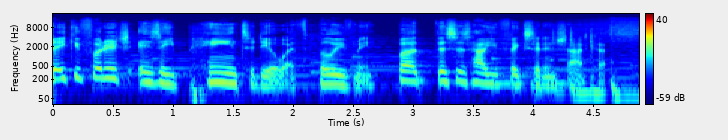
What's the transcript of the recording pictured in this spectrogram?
Shaky footage is a pain to deal with, believe me, but this is how you fix it in Shotcut.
